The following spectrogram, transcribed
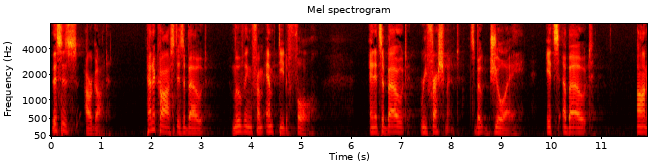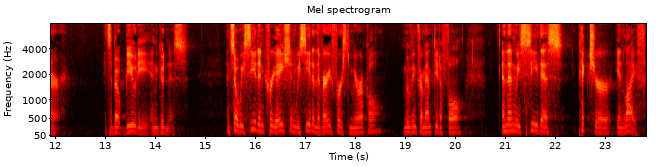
This is our God. Pentecost is about moving from empty to full. And it's about refreshment. It's about joy. It's about honor. It's about beauty and goodness. And so we see it in creation, we see it in the very first miracle, moving from empty to full. And then we see this picture in life.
